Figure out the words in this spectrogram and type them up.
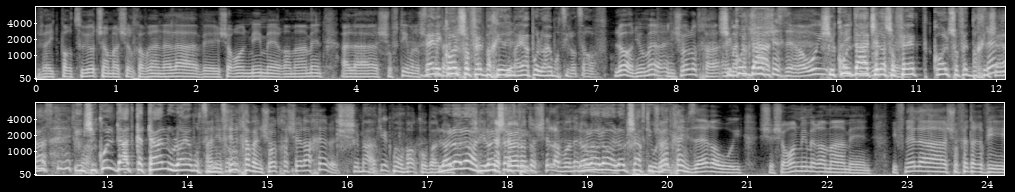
וההתפרצויות שם של חברי הנהלה ושרון מימר, המאמן, על השופטים, על השופט... זה לי כל הרביעי- שופט בכיר, זה- אם היה פה, לא היה מוציא לו צהוב. לא, אני אומר, אני שואל אותך, אם אתה חושב שזה ראוי... שיקול דעת של? השופט, כל שופט בכיר אני שהיה, מסכים. עם שיקול דעת קטן הוא לא היה מוציא אני לו מסכים צהוב. איתך, ואני שואל אותך שאלה אחרת. שמה? אל תהיה כמו מרקו בלבוש. לא, לא, לא, אני לא הקשבתי. שואל אותו שאלה ועונה לא. לא, לא, לא הקשבתי אני שואל אולי. אותך אם זה היה ראוי, ששרון מימר המאמן יפנה לשופט הרביעי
